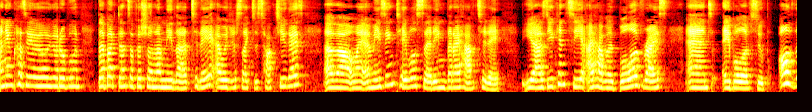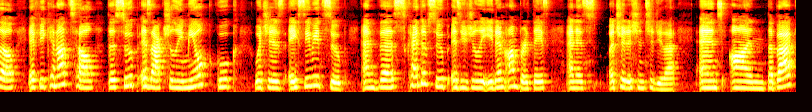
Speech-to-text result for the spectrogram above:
안녕하세요 여러분, Daebak Dance Official 입니다. Today I would just like to talk to you guys about my amazing table setting that I have today. As you can see, I have a bowl of rice and a bowl of soup. Although, if you cannot tell, the soup is actually myeokguk, which is a seaweed soup, and this kind of soup is usually eaten on birthdays, and it's a tradition to do that. And on the back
